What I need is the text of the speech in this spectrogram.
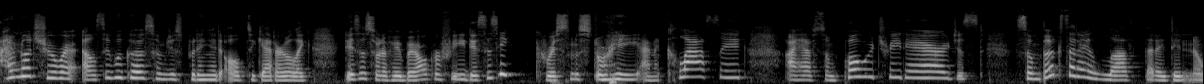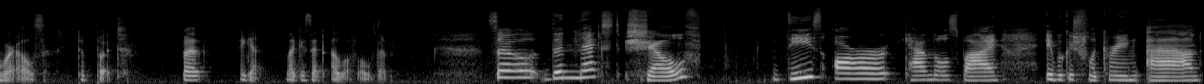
I'm not sure where else it would go, so I'm just putting it all together. Like, this is sort of a biography. This is a Christmas story and a classic. I have some poetry there, just some books that I loved that I didn't know where else to put. But again, like I said, I love all of them. So the next shelf, these are candles by A Bookish Flickering and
